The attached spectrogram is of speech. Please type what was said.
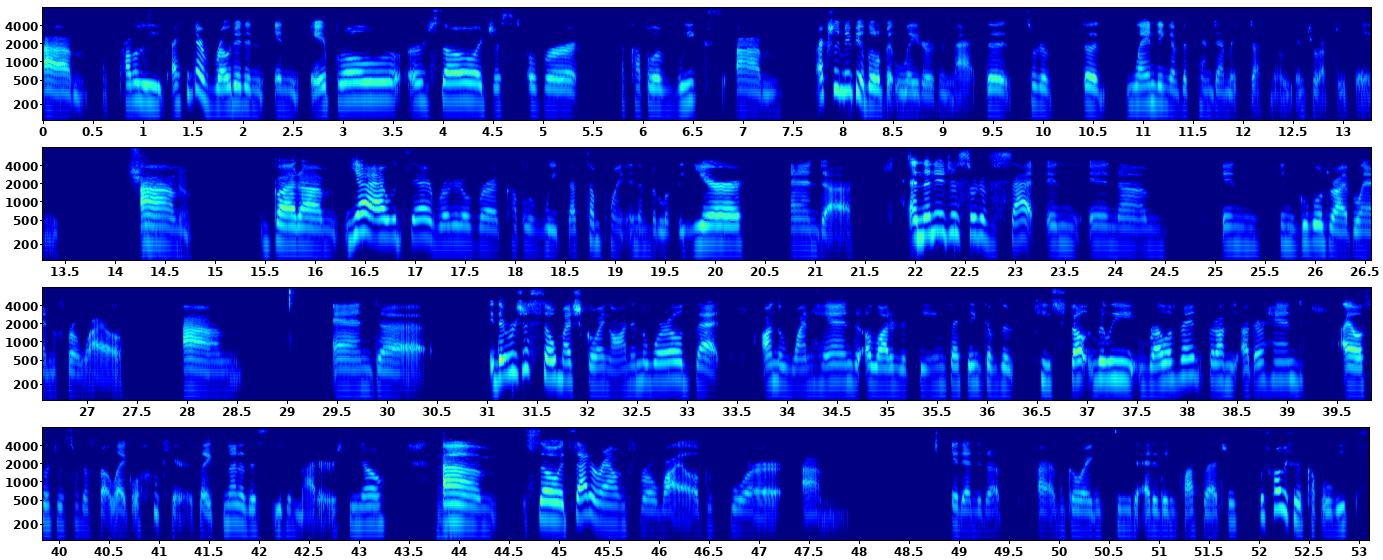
Um, probably I think I wrote it in in April or so, just over a couple of weeks. Um, actually, maybe a little bit later than that. The sort of the landing of the pandemic definitely interrupted things. Sure, um, yeah. But um, yeah, I would say I wrote it over a couple of weeks at some point in the middle of the year, and uh, and then it just sort of sat in in um, in in Google Drive land for a while, um, and uh, there was just so much going on in the world that on the one hand, a lot of the themes I think of the piece felt really relevant, but on the other hand, I also just sort of felt like, well, who cares? Like none of this even matters, you know. Hmm. Um, so it sat around for a while before um, it ended up um, going through the editing process, which probably took a couple of weeks.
